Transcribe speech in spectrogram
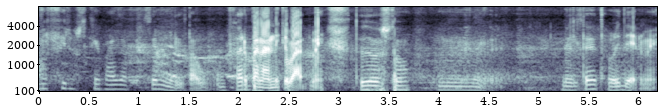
और फिर उसके बाद आपसे मिलता हूँ घर बनाने के बाद में। तो दोस्तों हम्म, मिलते हैं थोड़ी देर में।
